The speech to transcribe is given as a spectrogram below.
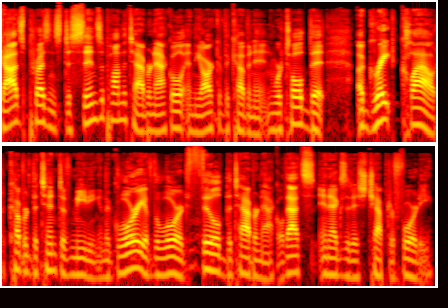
God's presence descends upon the tabernacle and the Ark of the Covenant, and we're told that a great cloud covered the tent of meeting, and the glory of the Lord filled the tabernacle. That's in Exodus chapter 40.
